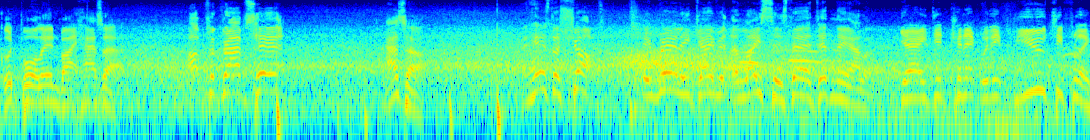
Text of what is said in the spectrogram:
Good ball in by Hazard. Up for grabs here. Hazard. And here's the shot. He really gave it the laces there, didn't he, Alan? Yeah, he did connect with it beautifully.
